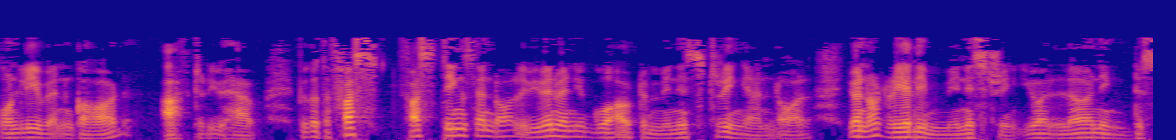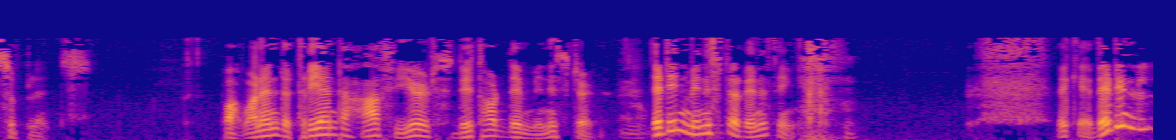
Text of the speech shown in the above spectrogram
only when God, after you have, because the first, first things and all, even when you go out to ministering and all, you're not really ministering, you are learning disciplines. For one and three and a half years, they thought they ministered. Mm. They didn't minister anything. okay, they didn't,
